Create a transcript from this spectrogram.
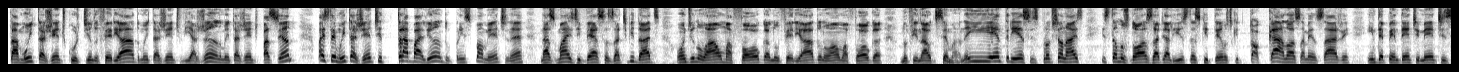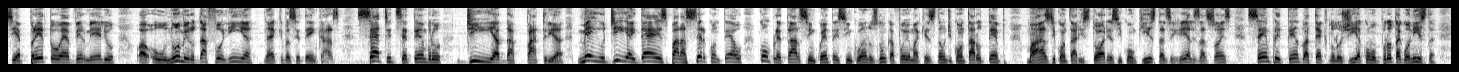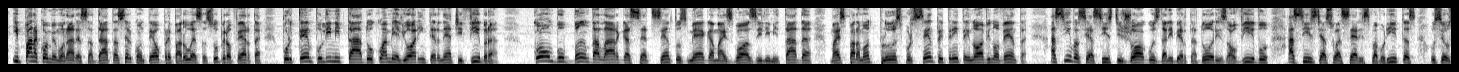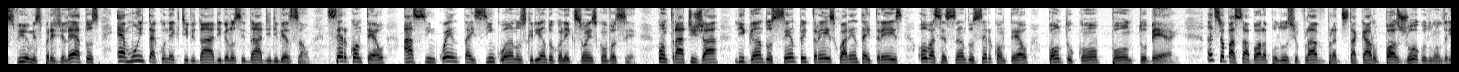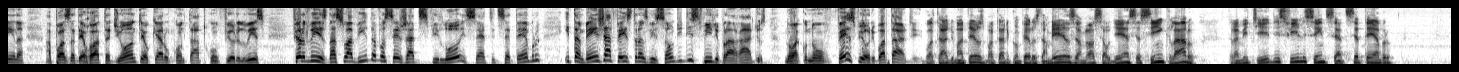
Tá muita gente curtindo o feriado, muita gente viajando, muita gente passeando, mas tem muita gente trabalhando, principalmente, né, nas mais diversas atividades, onde não há uma folga no feriado, não há uma folga no final de semana. E entre esses profissionais estamos nós, radialistas, que temos que tocar a nossa mensagem, independentemente se é preto ou é vermelho, o, o número da folhinha, né, que você tem em casa. 7 de setembro, Dia da Pátria. Meio-dia e 10 para Sercontel completar 55 anos nunca foi uma questão de contar o tempo, mas de contar histórias de conquistas e realizações, sempre tendo a tecnologia como protagonista. E para comemorar essa data, a Sercontel preparou essa super oferta por tempo limitado com a melhor internet e fibra Combo banda larga 700 mega mais voz ilimitada mais Paramount Plus por 139,90. Assim você assiste jogos da Libertadores ao vivo, assiste às suas séries favoritas, os seus filmes prediletos, é muita conectividade, velocidade e diversão. Sercontel há 55 anos criando conexões com você. Contrate já ligando 10343 ou acessando sercontel.com londrina.com.br. Antes de eu passar a bola para o Lúcio Flávio para destacar o pós-jogo do Londrina, após a derrota de ontem, eu quero um contato com o Fiore Luiz. Fiore Luiz, na sua vida você já desfilou em 7 de setembro e também já fez transmissão de desfile para rádios. Não, não fez, Fiore? Boa tarde. Boa tarde, Matheus. Boa tarde, companheiros da mesa, nossa audiência. Sim, claro. Transmiti desfile, sim, de 7 de setembro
